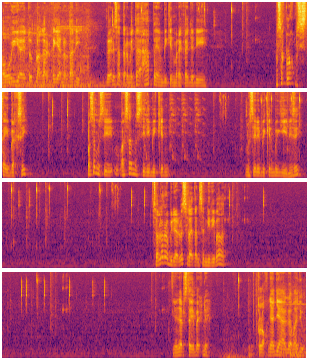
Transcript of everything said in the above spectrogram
Oh iya itu pelanggaran ke tadi. Gak ada satu remita apa yang bikin mereka jadi Masa clock mesti stay back sih? Masa mesti masa mesti dibikin mesti dibikin begini sih? Soalnya Robby Darwis kelihatan sendiri banget. Yanner stay back deh. Clocknya aja yang agak maju.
